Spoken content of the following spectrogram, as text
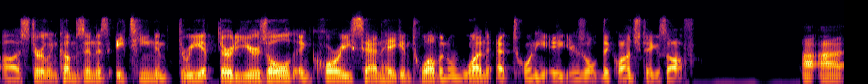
Uh, Sterling comes in as 18 and three at 30 years old, and Cory Sandhagen 12 and one at 28 years old. Dick, why don't you take us off? I, I,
